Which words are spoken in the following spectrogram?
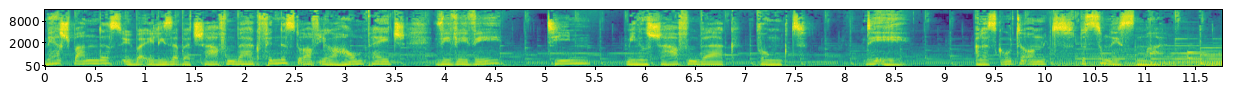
Mehr Spannendes über Elisabeth Scharfenberg findest du auf ihrer Homepage www.team-scharfenberg.de. Alles Gute und bis zum nächsten Mal.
